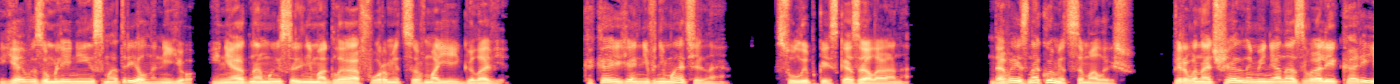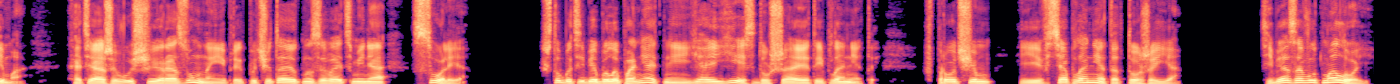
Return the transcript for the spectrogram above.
Я в изумлении смотрел на нее, и ни одна мысль не могла оформиться в моей голове. «Какая я невнимательная!» — с улыбкой сказала она. «Давай знакомиться, малыш. Первоначально меня назвали Карима, хотя живущие разумные предпочитают называть меня Солья. Чтобы тебе было понятнее, я и есть душа этой планеты, Впрочем, и вся планета тоже я. Тебя зовут Малой.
